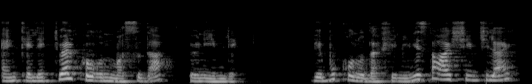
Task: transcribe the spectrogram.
entelektüel korunması da önemli. Ve bu konuda feminist arşivciler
